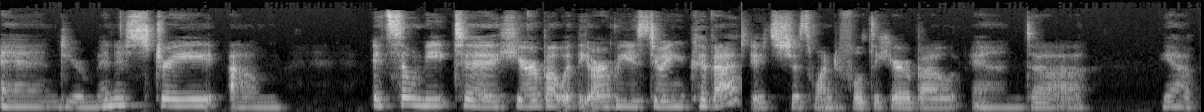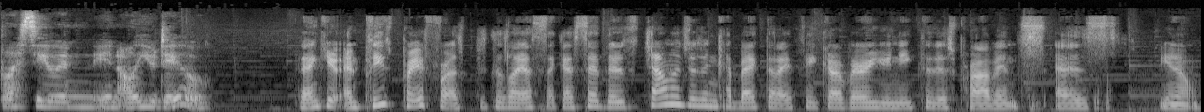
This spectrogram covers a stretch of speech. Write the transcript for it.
and your ministry. Um, it's so neat to hear about what the Army is doing in Quebec. It's just wonderful to hear about. And uh, yeah, bless you in, in all you do. Thank you. And please pray for us because, like, like I said, there's challenges in Quebec that I think are very unique to this province as, you know,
